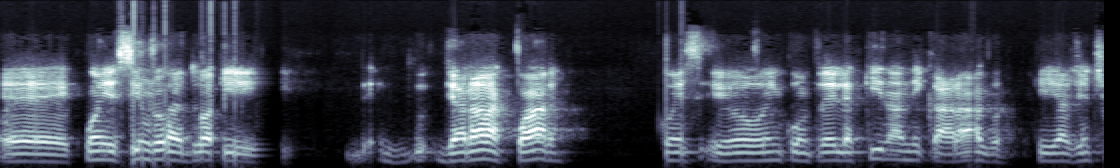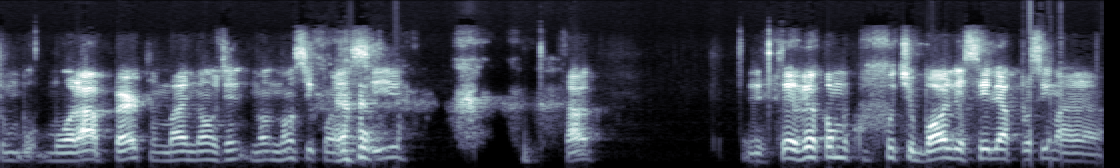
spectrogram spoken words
É, conheci um jogador aqui de Araraquara, Conheci, eu encontrei ele aqui na Nicarágua, que a gente morava perto, mas não, não, não se conhecia, sabe? Você vê como o futebol ele, se ele aproxima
